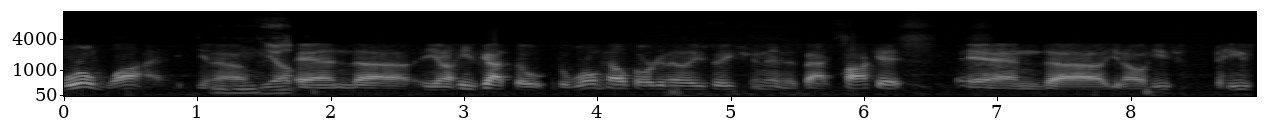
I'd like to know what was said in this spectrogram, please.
worldwide. You know, Mhm. Yep. and uh, you know he's got the the World Health Organization in his back pocket, and uh, you know he's he's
